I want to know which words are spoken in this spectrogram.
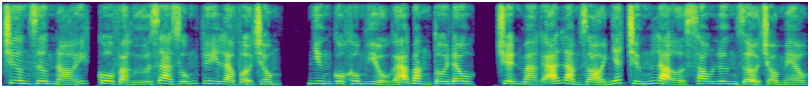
Trương Dương nói, cô và Hứa Gia Dũng tuy là vợ chồng, nhưng cô không hiểu gã bằng tôi đâu, chuyện mà gã làm giỏi nhất chứng là ở sau lưng dở trò mèo,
